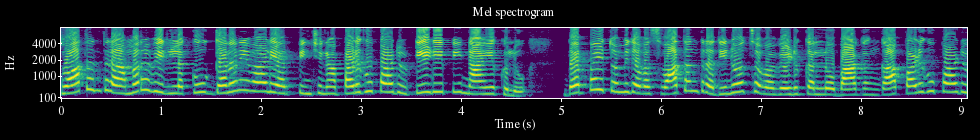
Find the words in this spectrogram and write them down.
స్వాతంత్ర అమరవీరులకు ఘన నివాళి అర్పించిన పడుగుపాడు టీడీపీ నాయకులు డెబ్బై తొమ్మిదవ స్వాతంత్ర దినోత్సవ వేడుకల్లో భాగంగా పడుగుపాడు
